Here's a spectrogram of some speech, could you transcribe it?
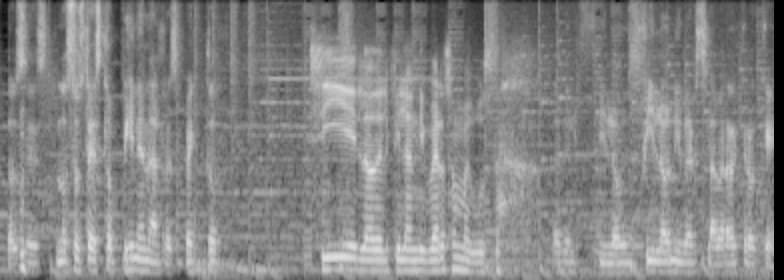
Entonces, no sé ustedes qué opinen al respecto Sí, lo del filoniverso me gusta. del Filo, Filoniverse. La verdad creo que,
